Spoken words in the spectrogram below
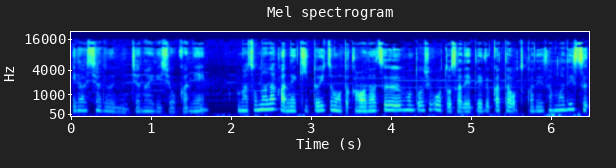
いらっしゃるんじゃないでしょうかね。まあそんな中ねきっといつもと変わらず本当お仕事されている方お疲れ様です。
